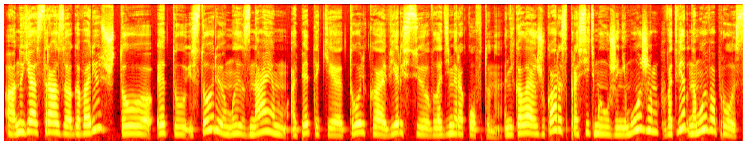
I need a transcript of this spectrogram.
А, Но ну, я сразу оговорюсь, что эту историю мы знаем, опять-таки, только версию Владимира Ковтуна. Николая Жукара спросить мы уже не можем. В ответ на мой вопрос,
